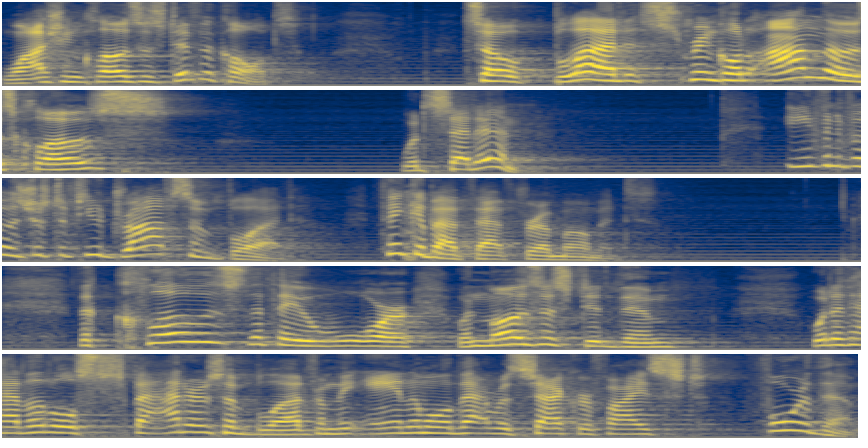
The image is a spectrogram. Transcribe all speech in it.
Washing clothes is difficult. So, blood sprinkled on those clothes would set in, even if it was just a few drops of blood. Think about that for a moment. The clothes that they wore when Moses did them would have had little spatters of blood from the animal that was sacrificed for them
